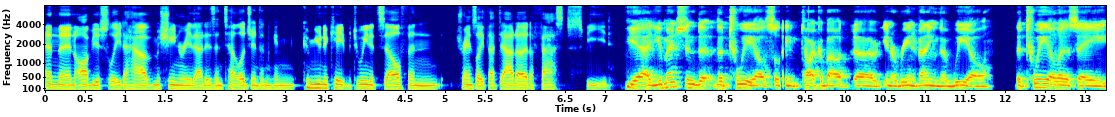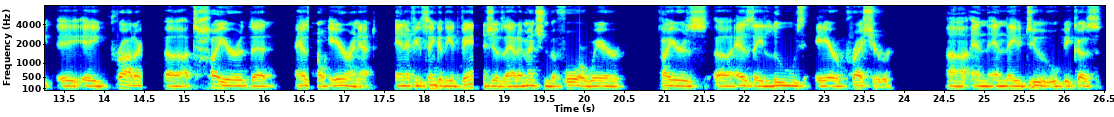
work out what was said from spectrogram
and then obviously to have machinery that is intelligent and can communicate between itself and translate that data at a fast speed. Yeah, you mentioned the, the Tweel, so they talk about uh, you know reinventing the wheel. The Tweel is a a, a product uh, a tire that has no air in it. And if you think of the advantage of that, I mentioned before where tires, uh, as they lose air pressure, uh, and and they do because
